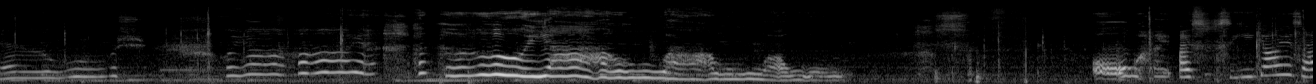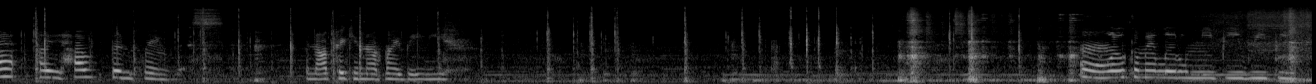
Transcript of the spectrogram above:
oh oh, oh oh, oh I, I see guys, I, I have been playing this. I'm not picking up my baby. Oh, look at my little meepy weepy.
